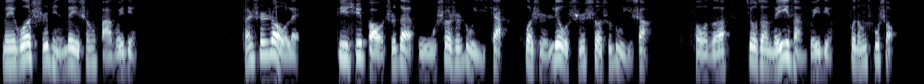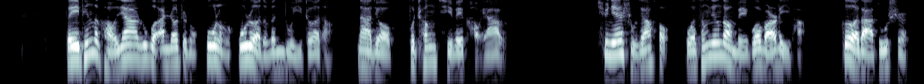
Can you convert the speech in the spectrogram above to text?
美国食品卫生法规定，凡是肉类必须保持在五摄氏度以下，或是六十摄氏度以上，否则就算违反规定，不能出售。北平的烤鸭如果按照这种忽冷忽热的温度一折腾，那就不称其为烤鸭了。去年暑假后，我曾经到美国玩了一趟，各大都市，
